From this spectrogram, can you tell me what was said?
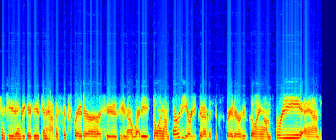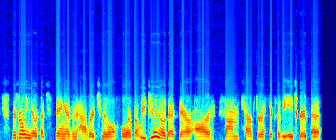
confusing because you can have a sixth grader who's, you know, ready going on 30 or you could have a sixth grader who's going on three and there's really no such thing as an average middle schooler. But we do know that there are some characteristics of the age group that,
